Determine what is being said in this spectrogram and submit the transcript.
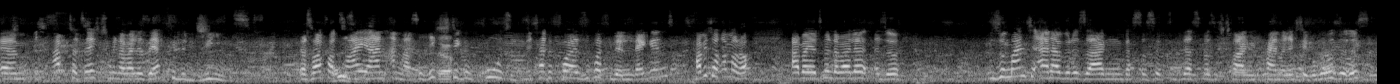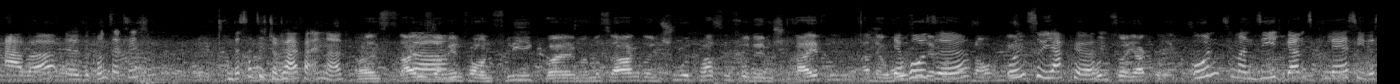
ähm, ich habe tatsächlich mittlerweile sehr viele Jeans. Das war vor zwei Jahren anders. Richtige Hosen. Ich hatte vorher super viele Leggings. Habe ich auch immer noch. Aber jetzt mittlerweile, also so manch einer würde sagen, dass das jetzt das, was ich trage, keine richtige Hose ist. Aber äh, so grundsätzlich, und das hat sich total verändert. Aber ein Style ist Ähm. auf jeden Fall ein Fleek, weil man muss sagen, so die Schuhe passen zu dem Streifen an der Hose, Der der Hose geht. und zur Jacke. und zur Jacke. Und man sieht ganz classy das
